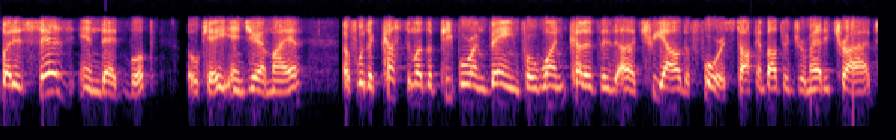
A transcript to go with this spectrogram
But it says in that book, okay, in Jeremiah, uh, for the custom of the people are in vain, for one cutteth the uh, tree out of the forest, talking about the Germanic tribes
